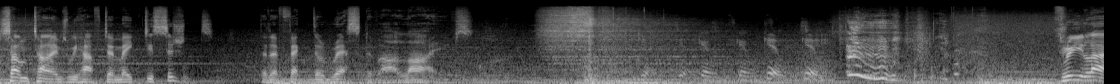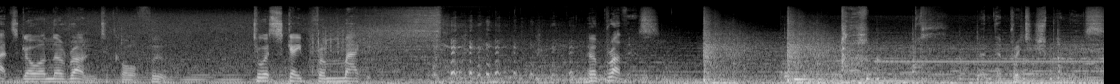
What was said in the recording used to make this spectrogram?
Sometimes we have to make decisions that affect the rest of our lives. Three lads go on the run to Corfu to escape from Maggie, her brothers, and the British police.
